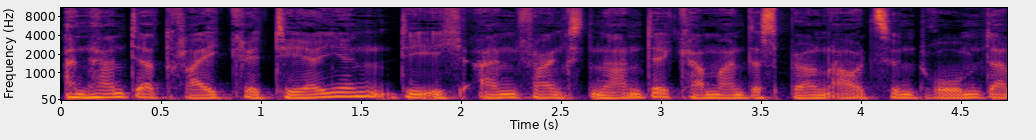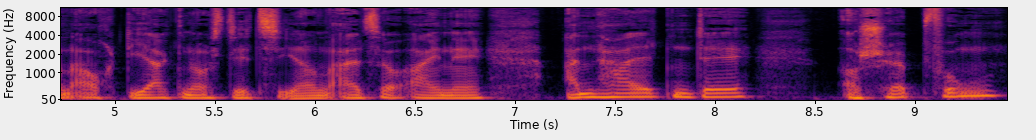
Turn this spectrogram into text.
Anhand der drei Kriterien, die ich anfangs nannte, kann man das Burnout-Syndrom dann auch diagnostizieren. Also eine anhaltende Erschöpfung,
